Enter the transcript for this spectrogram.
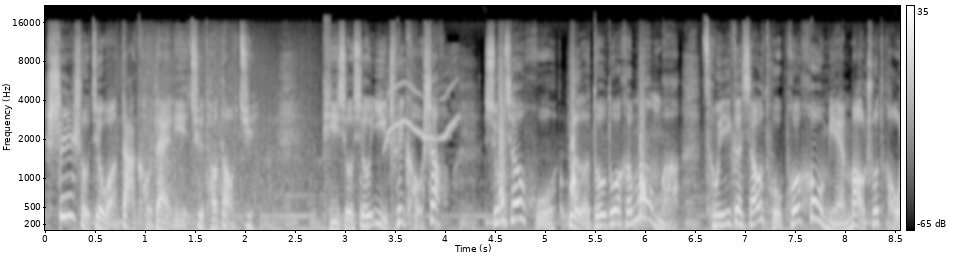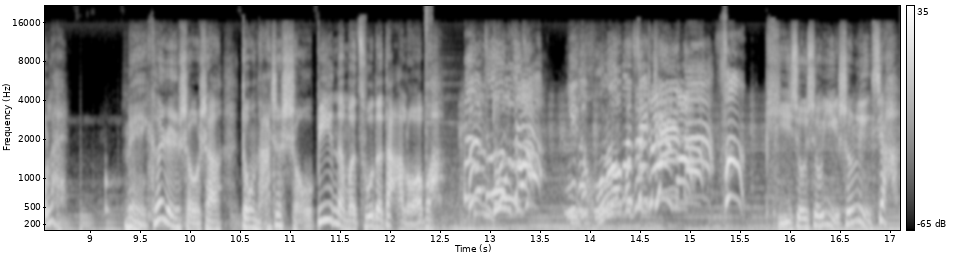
伸手就往大口袋里去掏道具。皮羞羞一吹口哨，熊小虎、乐多多和梦梦从一个小土坡后面冒出头来，每个人手上都拿着手臂那么粗的大萝卜。笨兔子，你的胡萝卜在这儿！皮羞羞一声令下，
